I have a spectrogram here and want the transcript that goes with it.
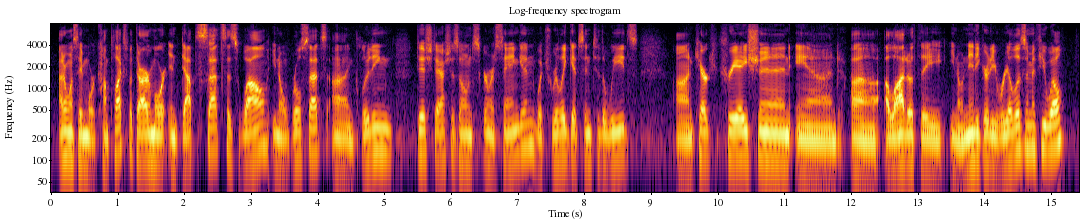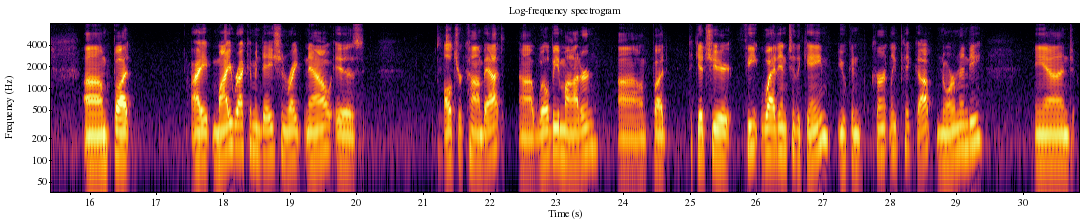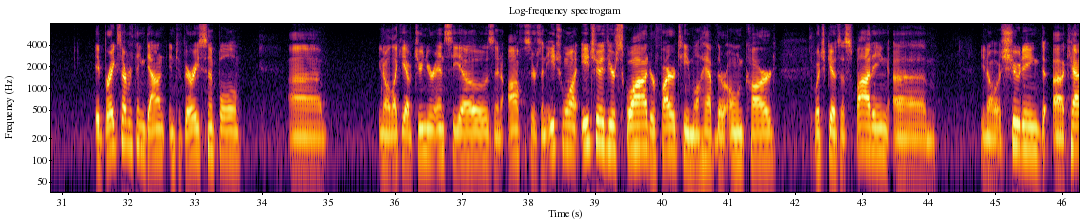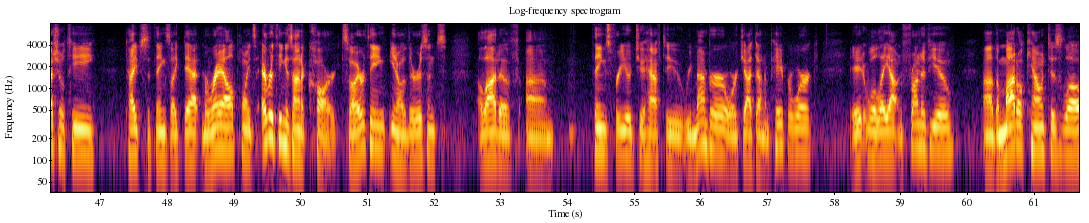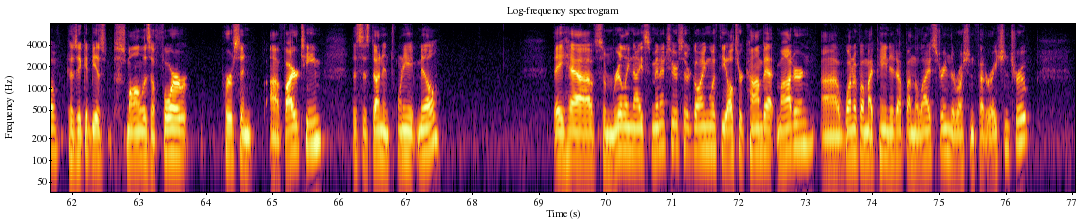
I don't want to say more complex, but there are more in-depth sets as well. You know, rule sets, uh, including Dish Dash's own Skirmish Sangin, which really gets into the weeds on character creation and uh, a lot of the you know nitty gritty realism, if you will. Um, but I my recommendation right now is Ultra Combat. Uh, will be modern, uh, but to get your feet wet into the game, you can currently pick up Normandy, and it breaks everything down into very simple. Uh, you know, like you have junior NCOs and officers, and each one, each of your squad or fire team will have their own card, which gives a spotting, um, you know, a shooting, uh, casualty, types of things like that. Morale points, everything is on a card, so everything, you know, there isn't a lot of um, things for you to have to remember or jot down in paperwork. It will lay out in front of you. Uh, the model count is low because it could be as small as a four-person uh, fire team. This is done in 28 mil. They have some really nice miniatures that are going with the Ultra Combat Modern. Uh, one of them I painted up on the live stream, the Russian Federation troop.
